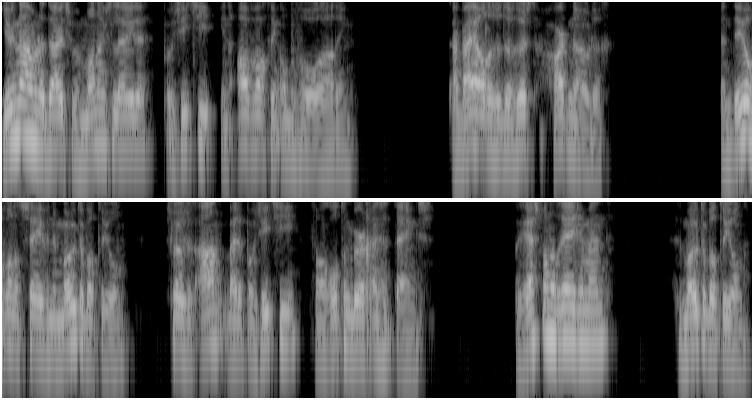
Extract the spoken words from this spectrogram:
Hier namen de Duitse bemanningsleden positie in afwachting op bevoorrading. Daarbij hadden ze de rust hard nodig. Een deel van het 7e motorbataljon sloot zich aan bij de positie van Rottenburg en zijn tanks. De rest van het regiment, het motorbataljon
